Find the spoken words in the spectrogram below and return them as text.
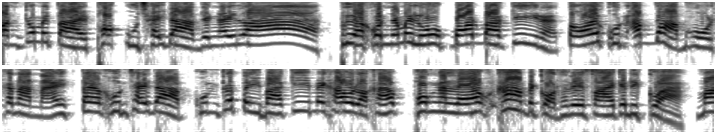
มันก็ไม่ตาย เพราะกูใช้ดาบยังไงล่ะเผื่อคนยังไม่รู้บอสบาร์กี้น่ะต่อให้คุณอัพดาบโหดขนาดไหน แต่คุณใช้ดาบคุณก็ตีบาร์กี้ไม่เข้าหรอกครับเพราะงั้นแล้วข้ามไปเกาะทะเลทรายกันดีกว่า มา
